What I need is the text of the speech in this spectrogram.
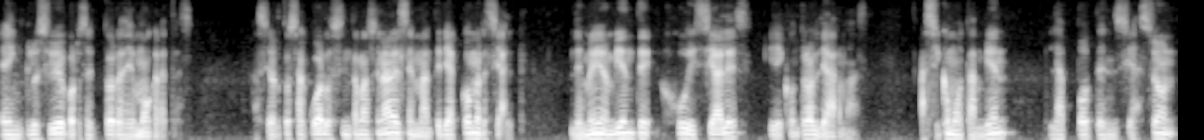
e inclusive por sectores demócratas, a ciertos acuerdos internacionales en materia comercial, de medio ambiente, judiciales y de control de armas, así como también la potenciación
